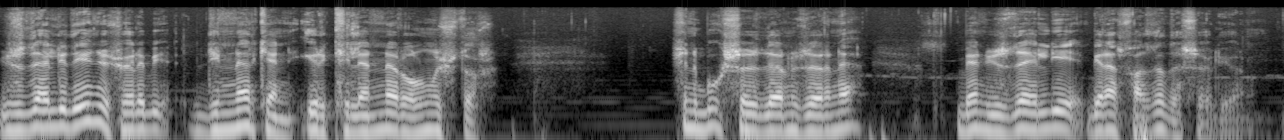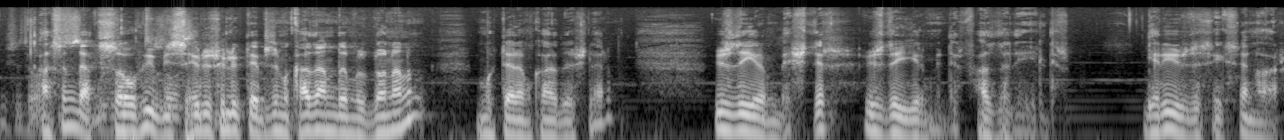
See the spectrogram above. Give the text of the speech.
yüzde elli deyince şöyle bir dinlerken irkilenler olmuştur. Şimdi bu sözlerin üzerine ben yüzde elli biraz fazla da söylüyorum. Aslında tasavvufi bir seyrisülükte bizim kazandığımız donanım muhterem kardeşlerim yüzde yirmi beştir, yüzde yirmidir, fazla değildir. Geri yüzde seksen var.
